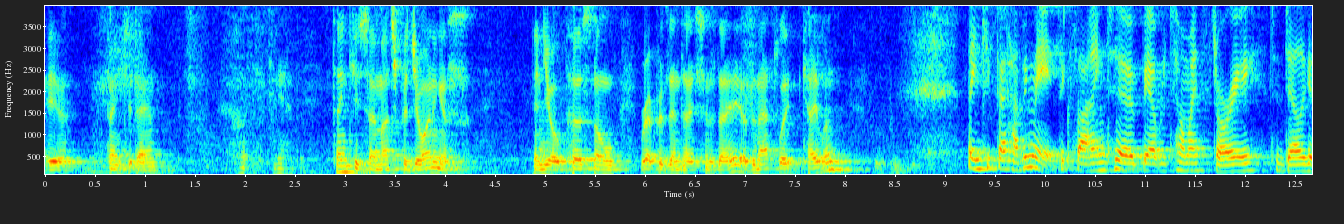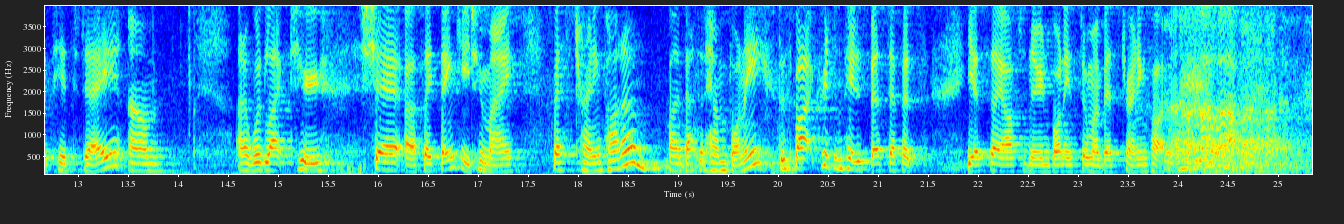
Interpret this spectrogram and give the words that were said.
To go over here. Thank you, Dan. Thank you so much for joining us in your personal representation today as an athlete, Caitlin. Thank you for having me. It's exciting to be able to tell my story to the delegates here today. Um, I would like to share, uh, say thank you to my best training partner, my Basset Hound Bonnie. Despite Chris and Peter's best efforts yesterday afternoon, Bonnie is still my best training partner.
